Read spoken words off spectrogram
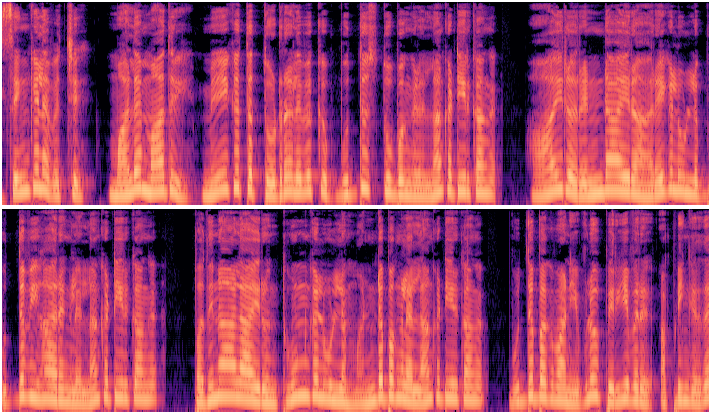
செங்கலை வச்சு மலை மாதிரி மேகத்தை தொடர அளவுக்கு புத்த ஸ்தூபங்கள் எல்லாம் கட்டியிருக்காங்க. ஆயிரம் ரெண்டாயிரம் அறைகள் உள்ள புத்த விஹாரங்கள் எல்லாம் கட்டியிருக்காங்க. பதினாலாயிரம் தூண்கள் உள்ள மண்டபங்கள் எல்லாம் கட்டியிருக்காங்க. புத்த பகவான் எவ்வளோ பெரியவர் அப்படிங்கிறத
